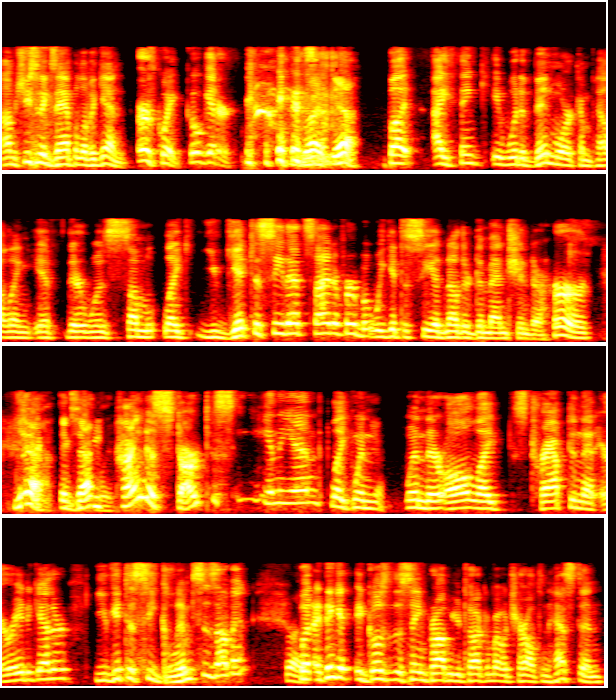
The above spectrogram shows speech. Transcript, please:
Um, she's an example of again, earthquake, go get her. Right. Yeah. But I think it would have been more compelling if there was some like you get to see that side of her, but we get to see another dimension to her. Yeah. Exactly. Kind of start to see in the end, like when when they're all like trapped in that area together, you get to see glimpses of it. Right. But I think it, it goes to the same problem you're talking about with Charlton Heston.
